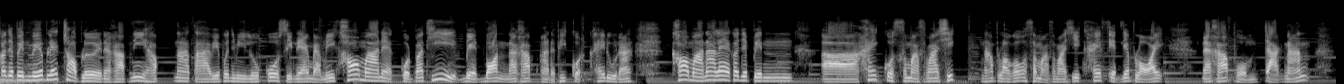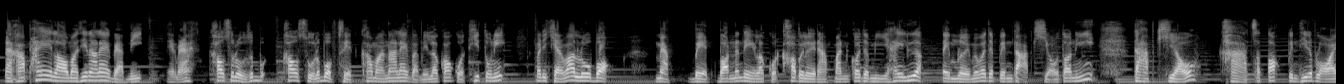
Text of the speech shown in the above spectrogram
ก็จะเป็นเว็บเลดช็อปเลยนะครับนี่ครับหน้าตาเว็บก็จะมีโลโก้สีแดงแบบนี้เข้ามาเนี่ยกดมาที่เบสบอลนะครับอ่าเดี๋ยวพี่กดให้ดูนะ เข้ามาหน้าแรกก็จะเป็นอ่าให้กดสมัครสมาชิกนะครับเราก็สมัครสมาชิกให้เสร็จเรียบร้อยนะครับผมจากนั้นนะครับให้เรามาที่หน้าแรกแบบนี้เห็นไหมเข้าสู่ระบบเข้าสู่ระบบเสร็จเข้ามาหน้าแรกแบบนี้แล้วก็กดที่ตรงนี้มันจะเขียนว่าโลบอกแมปเบสบอลนั่นเองเรากดเข้าไปเลยนะมันก็จะมีให้เลือกเต็มเลยไม่ว่าจะเป็นดาบเขียวตอนนี้ ดาบเขียว ขาดสต็อกเป็นที่เรียบร้อย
